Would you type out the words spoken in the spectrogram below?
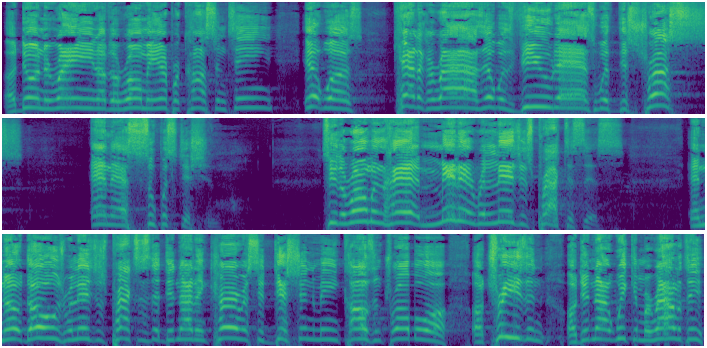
uh, during the reign of the Roman Emperor Constantine, it was categorized, it was viewed as with distrust and as superstition. See, the Romans had many religious practices. And those religious practices that did not encourage sedition, mean causing trouble or, or treason, or did not weaken morality,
